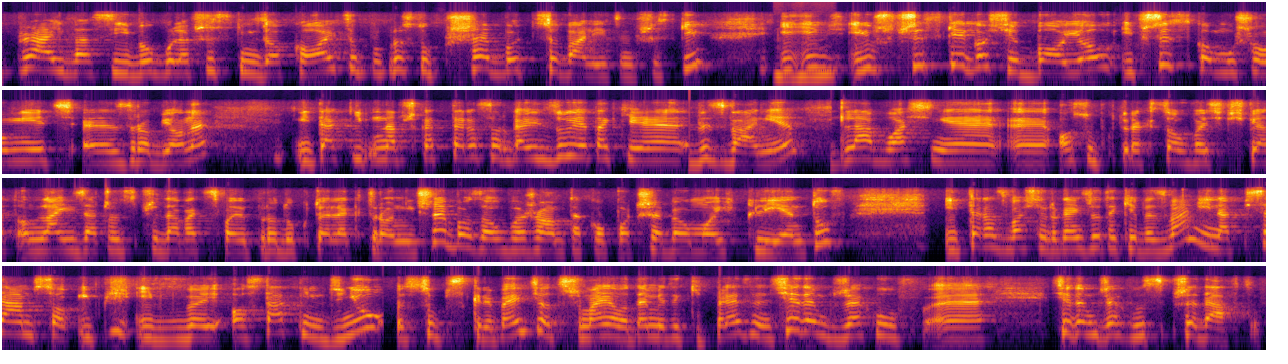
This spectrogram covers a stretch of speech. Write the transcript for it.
privacy, w ogóle wszystkim dookoła i są po prostu przebodźcowani tym wszystkim i, i już wszystkiego się boją i wszystko muszą mieć e, zrobione. I taki na przykład teraz organizuję takie wyzwanie dla właśnie e, osób, które chcą wejść w świat online, zacząć sprzedawać swoje produkty elektroniczne, bo zauważyłam taką potrzebę moich klientów. I teraz właśnie organizuję takie wyzwanie i napisałam sobie, i, w ostatnim dniu subskrybenci otrzymają ode mnie taki prezent 7 grzechów, e, 7 grzechów sprzedawców.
